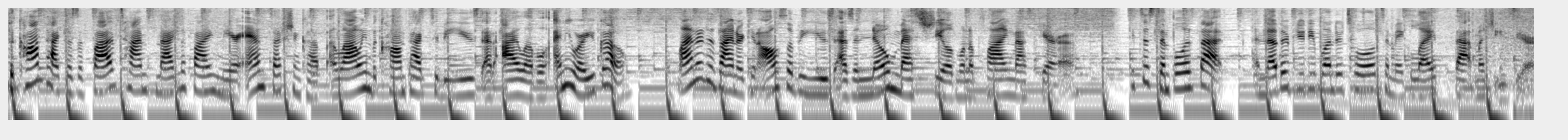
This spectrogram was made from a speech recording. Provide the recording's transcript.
The compact has a 5 times magnifying mirror and suction cup, allowing the compact to be used at eye level anywhere you go. Liner Designer can also be used as a no-mess shield when applying mascara. It's as simple as that, another beauty blender tool to make life that much easier.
